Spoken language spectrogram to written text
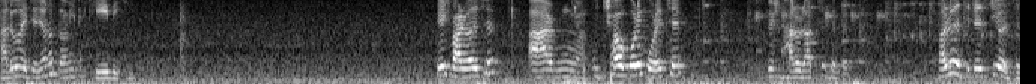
ভালো হয়েছে, জানো তো? আমি এটা খেয়ে দেখি। বেশ ভালো হয়েছে। আর উৎসাহ করে করেছে। বেশ ভালো লাগছে খেতে। ভালো হয়েছে টেস্টি হয়েছে।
